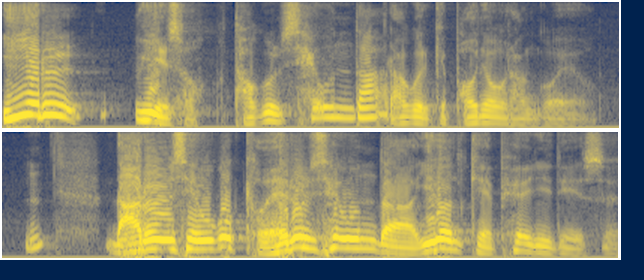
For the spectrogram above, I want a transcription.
이해를 위해서 덕을 세운다라고 이렇게 번역을 한 거예요. 음? 나를 세우고 교회를 세운다 이렇게 표현이 되어 있어요.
